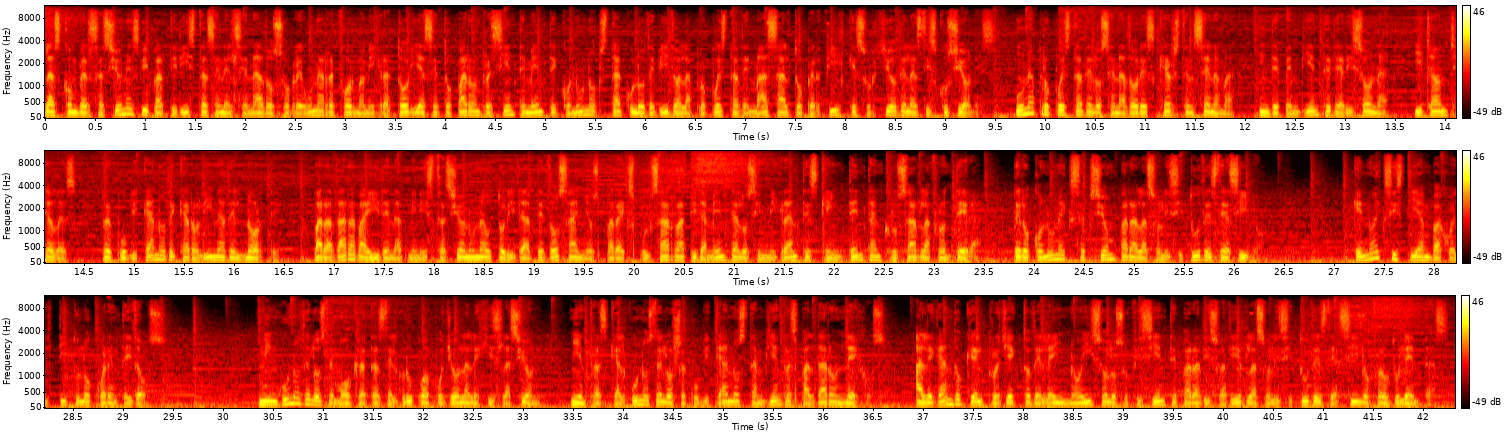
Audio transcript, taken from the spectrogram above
Las conversaciones bipartidistas en el Senado sobre una reforma migratoria se toparon recientemente con un obstáculo debido a la propuesta de más alto perfil que surgió de las discusiones. Una propuesta de los senadores Kirsten Sinema, independiente de Arizona, y Tom Tillis, republicano de Carolina del Norte, para dar a Biden administración una autoridad de dos años para expulsar rápidamente a los inmigrantes que intentan cruzar la frontera, pero con una excepción para las solicitudes de asilo, que no existían bajo el título 42. Ninguno de los demócratas del grupo apoyó la legislación, mientras que algunos de los republicanos también respaldaron lejos, alegando que el proyecto de ley no hizo lo suficiente para disuadir las solicitudes de asilo fraudulentas.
